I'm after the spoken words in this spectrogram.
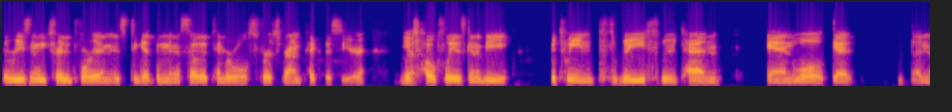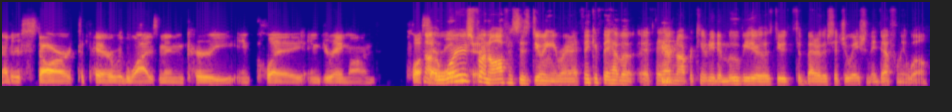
The reason we traded for him is to get the Minnesota Timberwolves first round pick this year, which hopefully is going to be between three through ten, and we'll get another star to pair with Wiseman, Curry, and Klay and Draymond. Plus, No, the Warriors front office is doing it right. I think if they have a if they have an opportunity to move either of those dudes to better their situation, they definitely will.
